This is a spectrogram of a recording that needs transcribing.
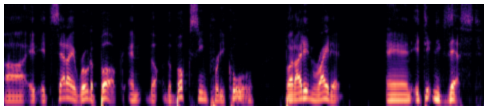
Uh, it, it said I wrote a book, and the, the book seemed pretty cool, but I didn't write it, and it didn't exist.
